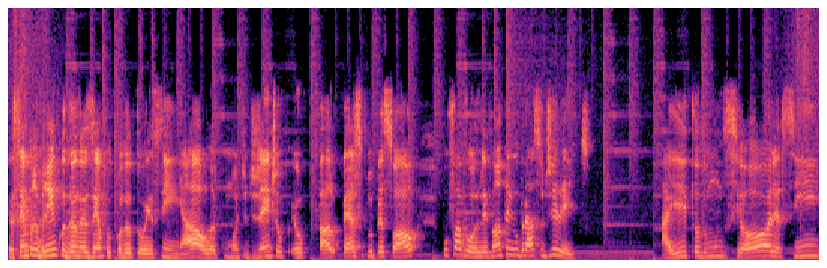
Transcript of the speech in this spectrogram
Eu sempre brinco dando exemplo quando eu estou assim, em aula com um monte de gente, eu, eu falo, peço para o pessoal, por favor, levantem o braço direito. Aí todo mundo se olha assim,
